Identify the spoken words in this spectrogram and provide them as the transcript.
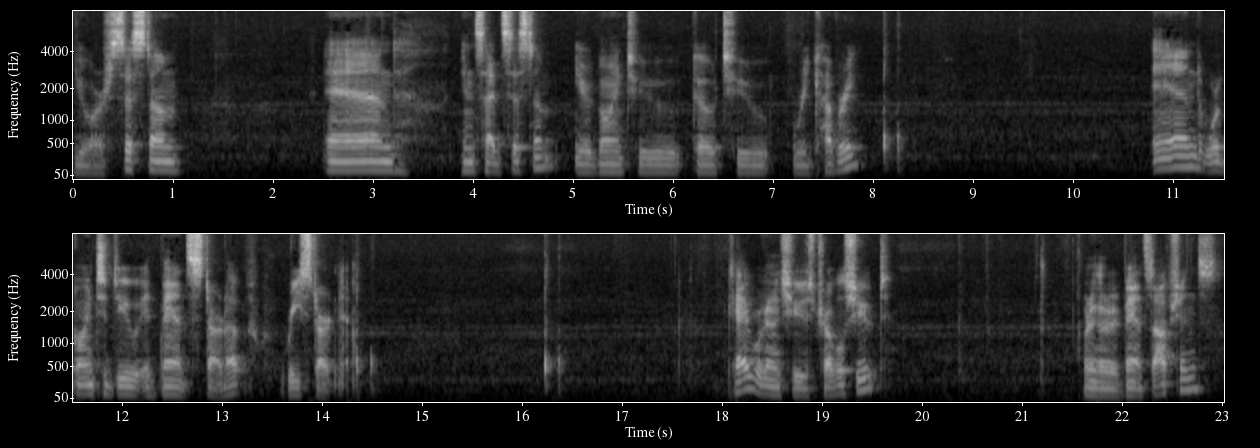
your system, and inside system, you're going to go to recovery, and we're going to do advanced startup, restart now. Okay, we're going to choose troubleshoot. We're going to go to advanced options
